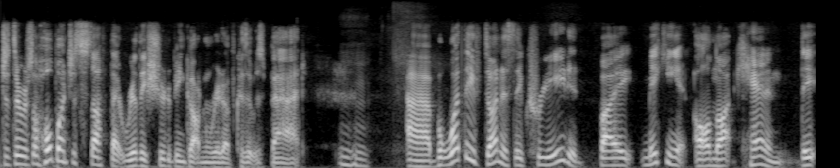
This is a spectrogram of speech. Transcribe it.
Just there was a whole bunch of stuff that really should have been gotten rid of because it was bad. hmm Uh, but what they've done is they've created by making it all not canon. They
